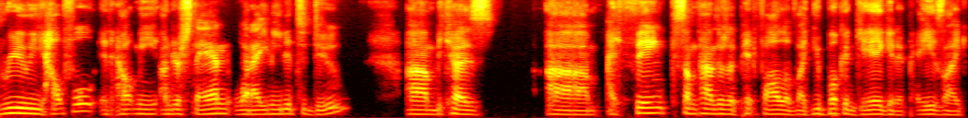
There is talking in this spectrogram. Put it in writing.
really helpful. It helped me understand what I needed to do. Um, because um i think sometimes there's a pitfall of like you book a gig and it pays like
